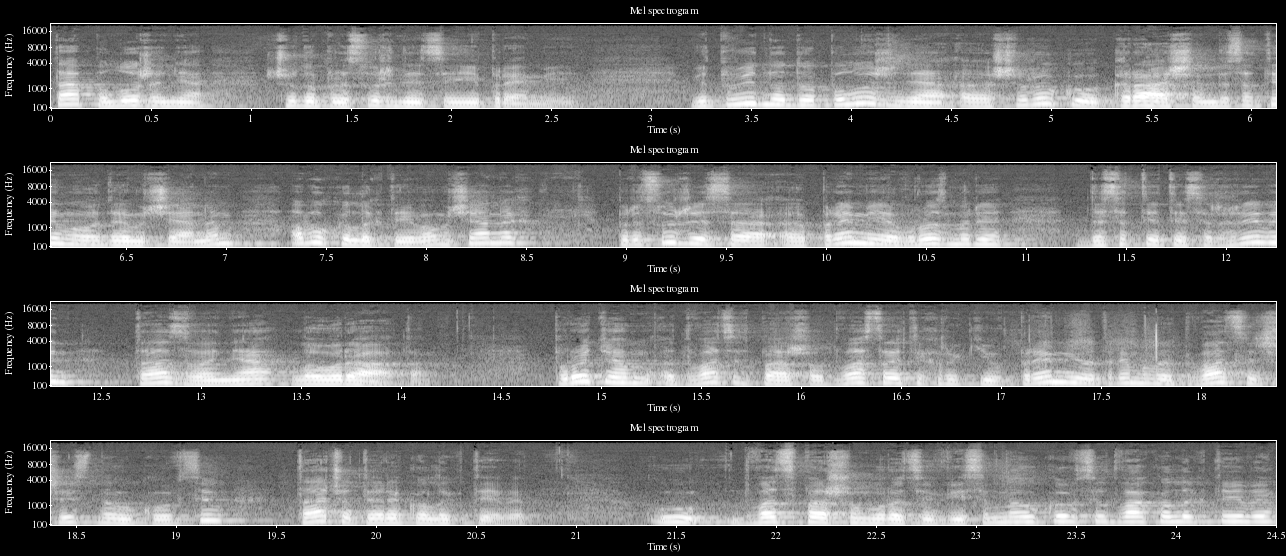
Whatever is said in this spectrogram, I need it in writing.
та положення щодо присудження цієї премії. Відповідно до положення, е, щороку кращим 10 молодим вченим або колективам вчених присуджується е, премія в розмірі 10 тисяч гривень та звання лауреата. Протягом 21-23 років премію отримали 26 науковців та 4 колективи. У 2021 році 8 науковців, 2 колективи,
